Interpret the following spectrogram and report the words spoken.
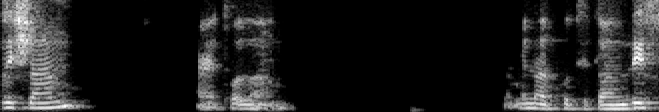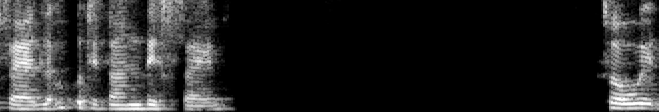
position. All right, hold on. Let me not put it on this side. Let me put it on this side. So with,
